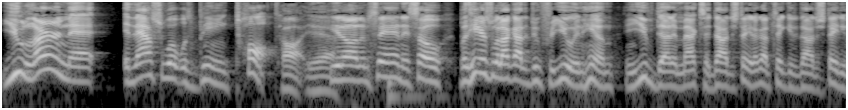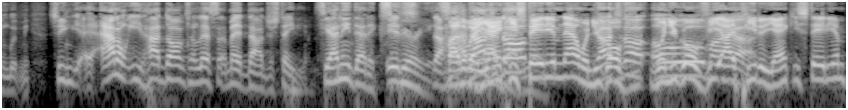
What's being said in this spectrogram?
you learn that and that's what was being taught. Taught, yeah. You know what I'm saying? And so, but here's what I got to do for you and him, and you've done it, Max, at Dodger Stadium. I got to take you to Dodger Stadium with me. So you can, I don't eat hot dogs unless I'm at Dodger Stadium. See, I need that experience. the By the way, Dodger Yankee dog? Stadium now when you Dodger go dog? when you go Oh. VIP to Yankee Stadium,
